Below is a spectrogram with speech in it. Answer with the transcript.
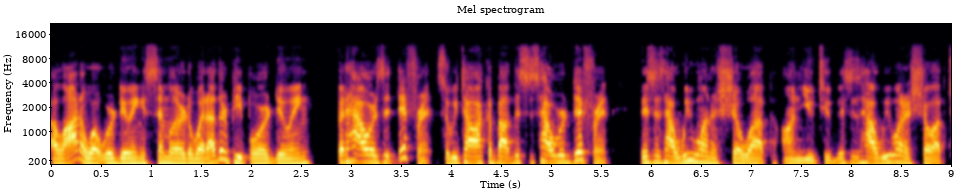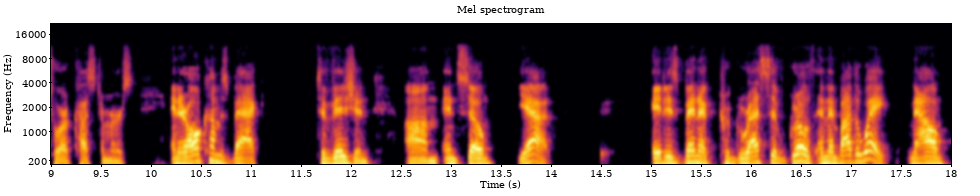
a lot of what we're doing is similar to what other people are doing but how is it different? So we talk about this is how we're different. This is how we want to show up on youtube. This is how we want to show up to our customers. And it all comes back to vision. Um, and so yeah it has been a progressive growth. And then by the way now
